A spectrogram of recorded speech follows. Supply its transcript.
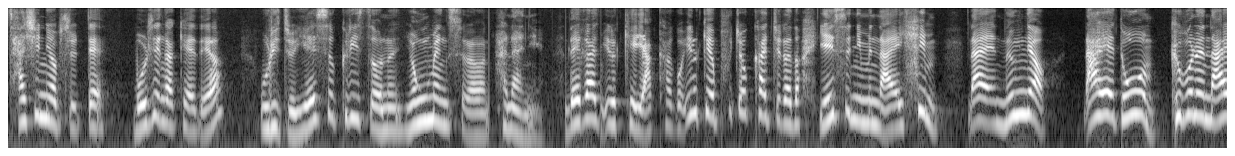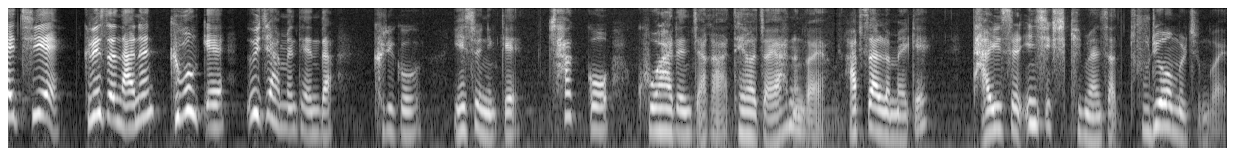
자신이 없을 때 뭘 생각해야 돼요? 우리 주 예수 그리스도는 용맹스러운 하나님. 내가 이렇게 약하고 이렇게 부족할지라도 예수님은 나의 힘, 나의 능력, 나의 도움, 그분은 나의 지혜. 그래서 나는 그분께 의지하면 된다. 그리고 예수님께 찾고 구하는 자가 되어져야 하는 거예요. 압살롬에게 다윗을 인식시키면서 두려움을 준 거예요.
